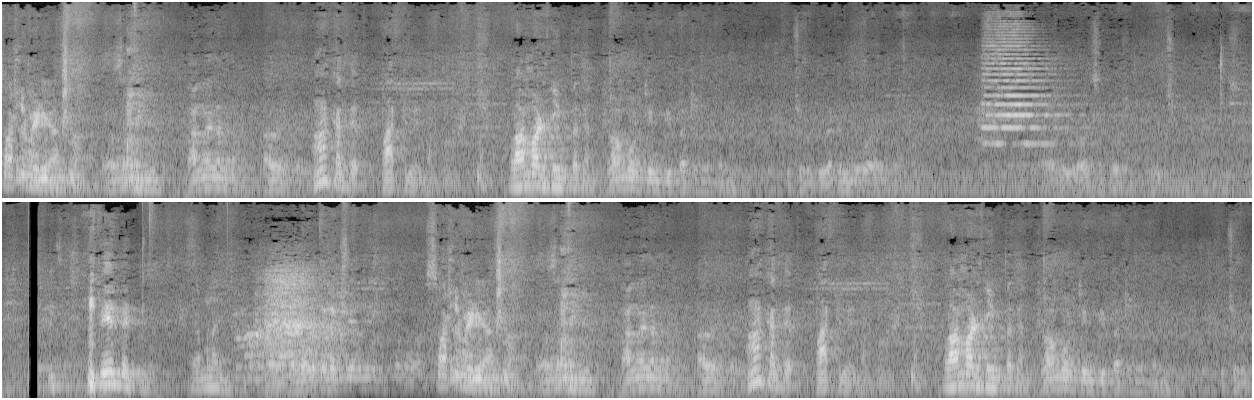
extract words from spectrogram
సోషల్ మీడియా. రాఘవయ్య గారు కరెక్ట్ పార్టీలో రాంబాల్ టీంతో కానీ రామోహన్ టీంకి పెట్టండి all support. which పేరు పెట్టి. సోషల్ మీడియా. రాఘవయ్య గారు కరెక్ట్ పార్టీలో రాంబాల్ టీంతో కానీ రామోహన్ టీంకి పెట్టండి which would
